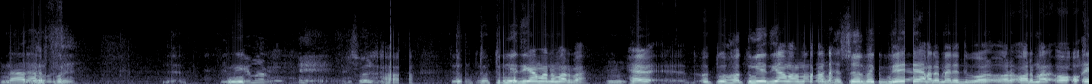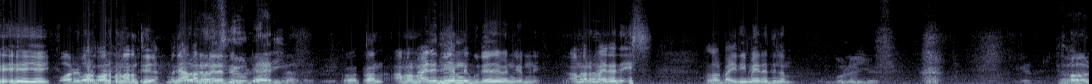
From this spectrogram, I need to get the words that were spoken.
না তুমি হ্যাঁ তুমি এদিকে আমার মারবা। হ্যাঁ তুমি এদিকে আমার মারবা হ্যাঁ, ঘুরে আমার মেরে দিব। ওর- ওর মার এই এই ওর থিয়া মানে আমার মেরে দিব। তখন আমার মাইরে দিয়ে এমনি ঘুরে যাবেন কেমনি? আমার মাইরে দিয়ে ইস আল্লাহর বাইরে মাইরে দিলাম। ভুলেই গেছে। তখন।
